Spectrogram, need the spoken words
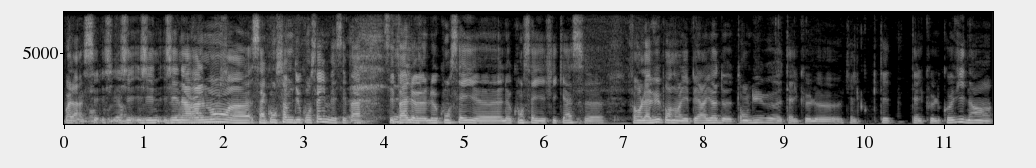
Voilà. généralement, ça consomme du conseil, mais c'est pas c'est pas le, le, conseil le conseil efficace. Enfin, on l'a vu pendant les périodes tendues telles que le telles que le Covid. Hein.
